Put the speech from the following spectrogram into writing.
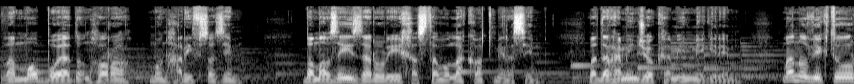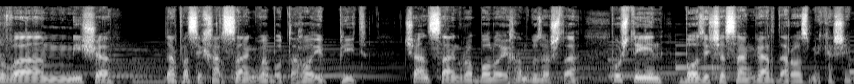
ва мо бояд онҳоро мунҳариф созем. Ба мавзеи зарурӣ хаставу лакот мерасем ва дар ҳамин ҷо камин мегирем. Ману виктор ва миша дар паси харсанг ва буттаҳои пит чанд сангро болои ҳам гузошта пушти ин бозича сангар дароз мекашем.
